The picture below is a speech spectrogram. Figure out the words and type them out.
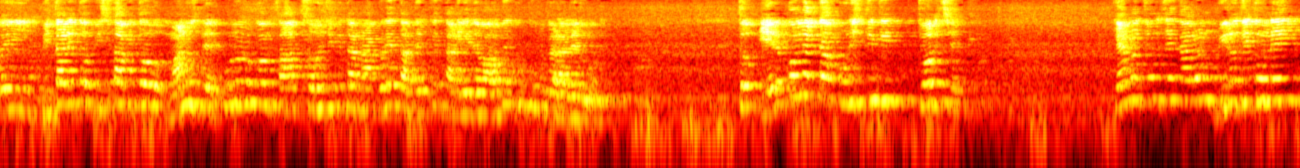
ওই বিতাড়িত, বিস্তাপিত মানুষদের কোনো রকম সাহায্য সহযোগিতা না করে তাদেরকে তাড়িয়ে দেওয়া হবে কুকুর বেড়ালের মতো। তো এরকম একটা পরিস্থিতি চলছে। কেন চলছে? কারণ বিরোধী তো নেই।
